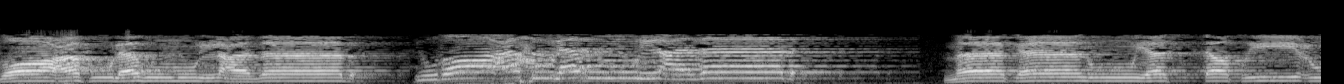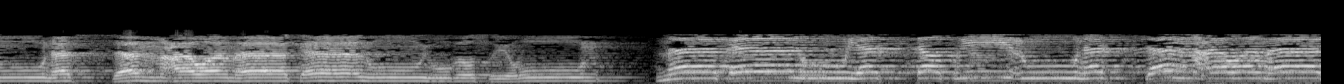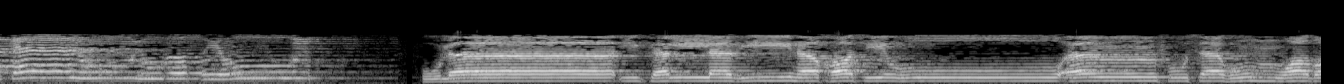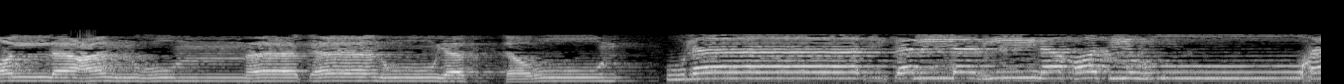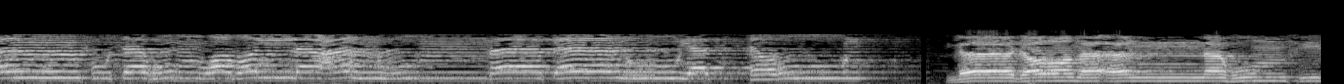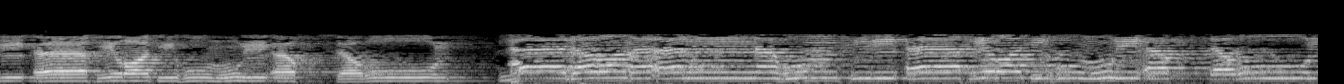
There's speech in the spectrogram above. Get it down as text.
يضاعف لهم العذاب. يضاعف لهم العذاب. ما كانوا يستطيعون السمع وما أولئك الذين خسروا أنفسهم وضل عنهم ما كانوا يفترون أولئك الذين خسروا يفترون لا جرم أنهم في الآخرة هم الأخسرون. لا جرم أنهم في الآخرة هم الأخسرون.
